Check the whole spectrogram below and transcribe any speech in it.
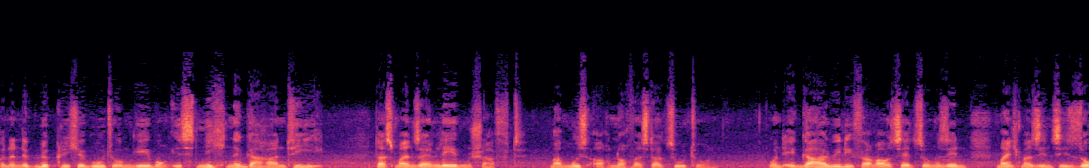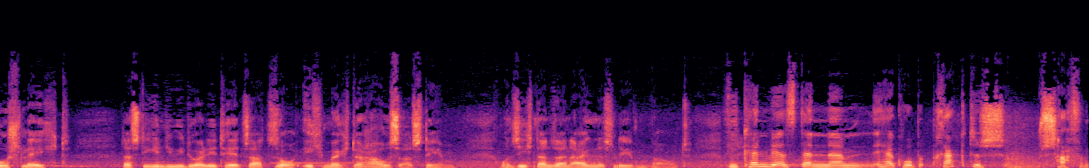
und eine glückliche, gute Umgebung ist nicht eine Garantie, dass man sein Leben schafft. Man muss auch noch was dazu tun. Und egal wie die Voraussetzungen sind, manchmal sind sie so schlecht, dass die Individualität sagt, so, ich möchte raus aus dem und sich dann sein eigenes Leben baut. Wie können wir es denn, ähm, Herr Koop, praktisch schaffen?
